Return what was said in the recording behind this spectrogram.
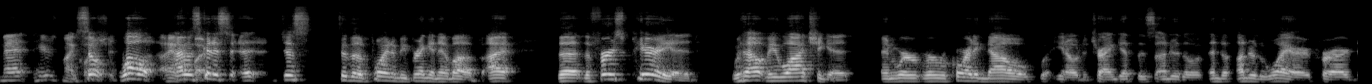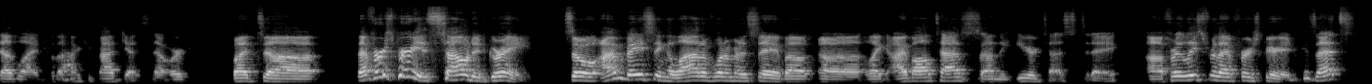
Matt, here's my So question. well, I I, was gonna say uh, just to the point of me bringing him up. I the the first period without me watching it, and we're we're recording now. You know to try and get this under the under, under the wire for our deadline for the Hockey Podcast Network. But uh, that first period sounded great. So I'm basing a lot of what I'm going to say about uh, like eyeball tests on the ear test today, uh, for at least for that first period, because that's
